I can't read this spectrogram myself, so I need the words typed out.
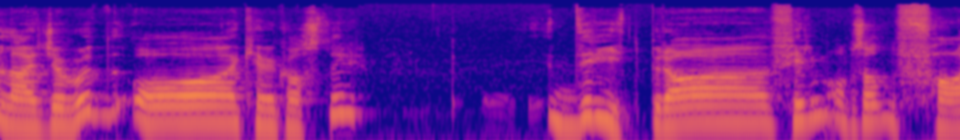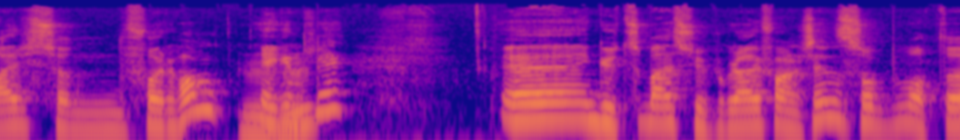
Elijah Wood og Kevin Costner Dritbra film om sånn far-sønn-forhold, Mhm. egentlig. Eh, en gutt som er superglad i faren sin, som på en måte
